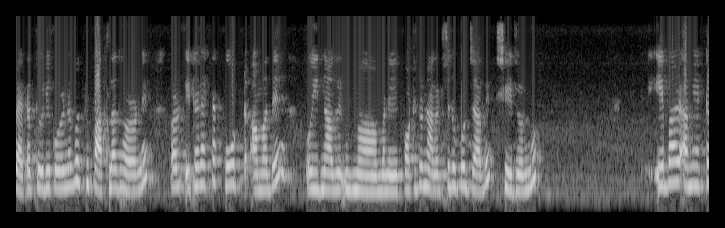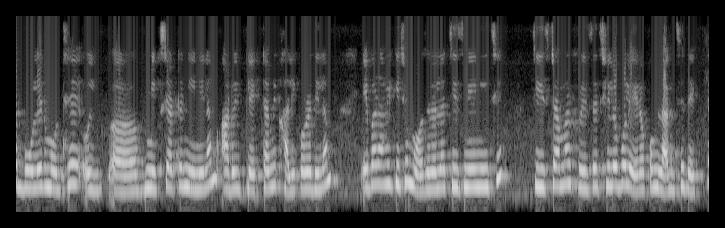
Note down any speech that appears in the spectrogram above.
ব্যাটার তৈরি করে নেব একটু পাতলা ধরনের। কারণ এটার একটা কোট আমাদের ওই নাগেট মানে পটেটো নাগেটসের উপর যাবে সেই জন্য। এবার আমি একটা বোলের মধ্যে ওই মিক্সচারটা নিয়ে নিলাম আর ওই প্লেটটা আমি খালি করে দিলাম। এবার আমি কিছু মজারেলা চিজ নিয়ে নিয়েছি। চিজটা আমার ফ্রিজে ছিল বলে এরকম লাগছে দেখতে।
